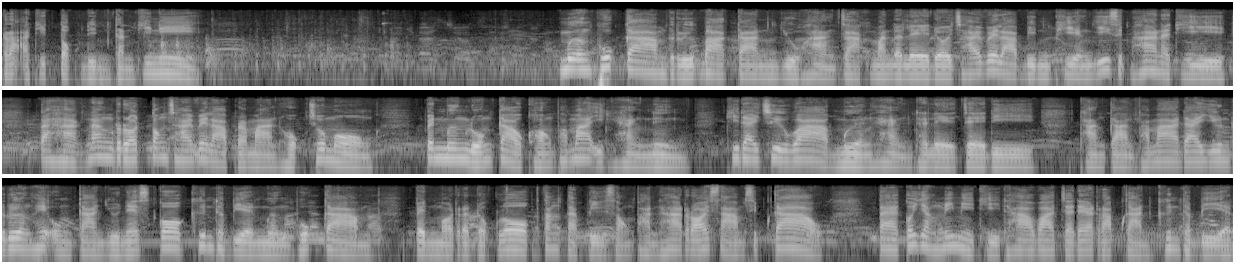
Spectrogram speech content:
พระอาทิตย์ตกดินกันที่นี่เมืองพุกามหรือบากันอยู่ห่างจากมันเดเลโดยใช้เวลาบินเพียง 25 นาที แต่หากนั่งรถต้องใช้เวลาประมาณ 6 ชั่วโมงเป็นเมืองหลวงเก่าของพม่าอีกแห่งหนึ่ง ที่ได้ชื่อว่าเมืองแห่งทะเลเจดี ทางการพม่าได้ยื่นเรื่องให้องค์การยูเนสโกขึ้นทะเบียนเมืองพุกาม เป็นมรดกโลกตั้งแต่ปี 2539 แต่ก็ยังไม่มีทีท่าว่าจะได้รับการขึ้นทะเบียน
